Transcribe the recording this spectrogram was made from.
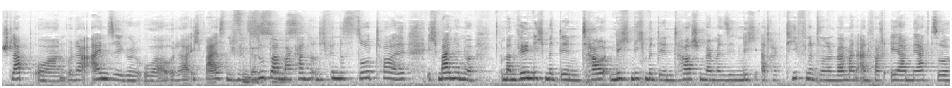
Schlappohren oder Einsegelohr oder ich weiß nicht, ich super markant und ich finde es so toll. Ich meine nur, man will nicht mit denen nicht, nicht mit denen tauschen, weil man sie nicht attraktiv findet, sondern weil man einfach eher merkt, so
